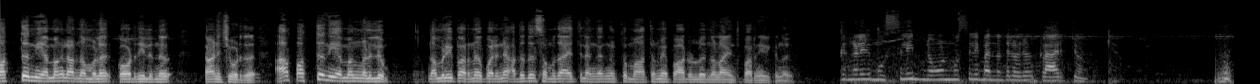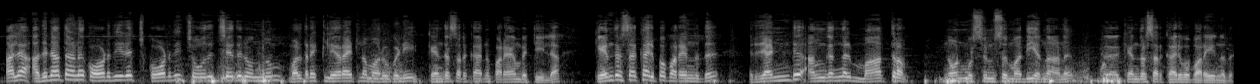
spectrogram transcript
പത്ത് നിയമങ്ങളാണ് നമ്മൾ കോടതിയിൽ നിന്ന് കാണിച്ചു കൊടുത്തത്. ആ പത്ത് നിയമങ്ങളിലും നമ്മൾ ഈ പറഞ്ഞ പോലെ തന്നെ അതത് സമുദായത്തിലെ അംഗങ്ങൾക്ക് മാത്രമേ പാടുള്ളൂ എന്നുള്ളതാണ് പറഞ്ഞിരിക്കുന്നത്. മുസ്ലിം നോൺ മുസ്ലിം എന്നതിൽ ഒരു ക്ലാരിറ്റി ഉണ്ട്. അല്ല അതിനകത്താണ് കോടതിയുടെ കോടതി ചോദിച്ചതിനൊന്നും വളരെ ക്ലിയർ ആയിട്ടുള്ള മറുപടി കേന്ദ്ര സർക്കാരിന് പറയാൻ പറ്റിയില്ല. കേന്ദ്ര സർക്കാർ ഇപ്പൊ പറയുന്നത് രണ്ട് അംഗങ്ങൾ മാത്രം നോൺ മുസ്ലിംസ് മതി എന്നാണ് കേന്ദ്ര സർക്കാർ ഇപ്പോൾ പറയുന്നത്.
